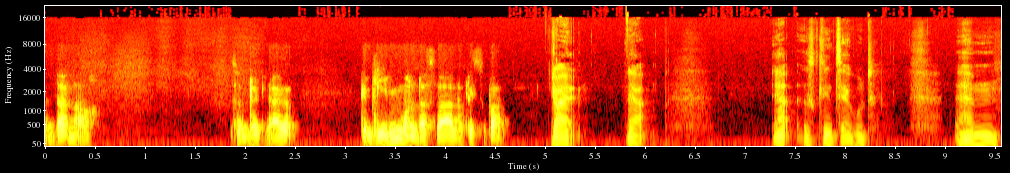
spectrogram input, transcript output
Sind dann auch zum Glück da geblieben und das war wirklich super. Geil. Ja. Ja, das klingt sehr gut. Ähm,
